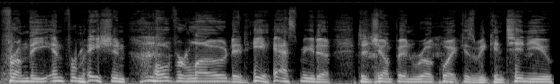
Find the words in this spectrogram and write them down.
from the information overload, and he asked me to, to jump in real quick as we continue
